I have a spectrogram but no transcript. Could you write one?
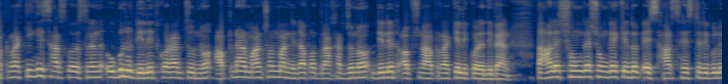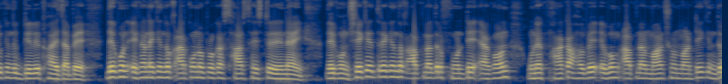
আপনারা কি কি সার্চ করেছিলেন, ওগুলো ডিলিট করার জন্য আপনার মান সম্মান নিরাপদ রাখার জন্য ডিলিট অপশনে আপনারা ক্লিক করে দিবেন। তাহলে সঙ্গে সঙ্গে কিন্তু এই সার্চ হিস্ট্রিগুলো কিন্তু ডিলিট হয়ে যাবে। দেখুন, এখানে কিন্তু আর কোনো প্রকার সার্চ হিস্ট্রি নেই। দেখুন, সেক্ষেত্রে কিন্তু আপনাদের ফোনটি এখন অনেক ফাঁকা হবে এবং আপনার মান সম্মানটি কিন্তু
